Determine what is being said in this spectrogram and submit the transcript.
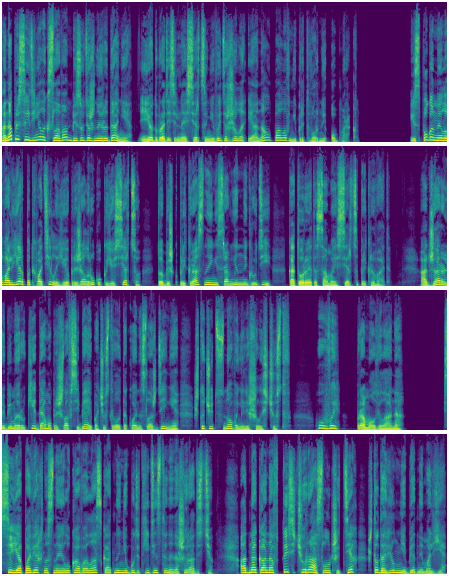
Она присоединила к словам безудержное рыдание. Ее добродетельное сердце не выдержало, и она упала в непритворный обморок. Испуганный лавальер подхватил ее и прижал руку к ее сердцу, то бишь к прекрасной и несравненной груди, которая это самое сердце прикрывает. От жара любимой руки дама пришла в себя и почувствовала такое наслаждение, что чуть снова не лишилась чувств. «Увы», — промолвила она, Сия поверхностная и лукавая ласка отныне будет единственной нашей радостью. Однако она в тысячу раз лучше тех, что дарил мне бедный Малье.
